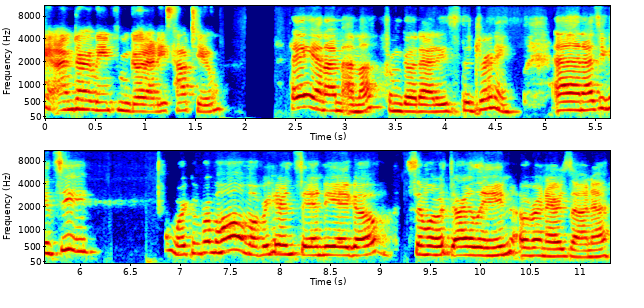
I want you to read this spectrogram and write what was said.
Hi, I'm Darlene from GoDaddy's How To. Hey, and I'm Emma from GoDaddy's The Journey. And as you can see, I'm working from home over here in San Diego, similar with Darlene over in Arizona.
